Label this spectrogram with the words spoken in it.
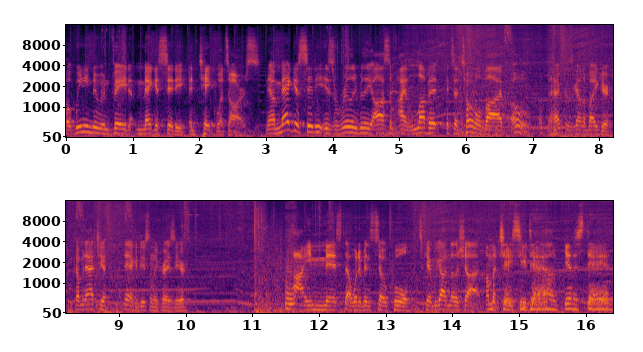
but we need to invade Mega City and take what's ours. Now, Mega City is really, really awesome. I love it. It's a total vibe. Oh, what the heck is got on a bike here? I'm coming at you. I think I can do something crazy here. I missed. That would have been so cool. It's okay. We got another shot. I'm gonna chase you down. You understand?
